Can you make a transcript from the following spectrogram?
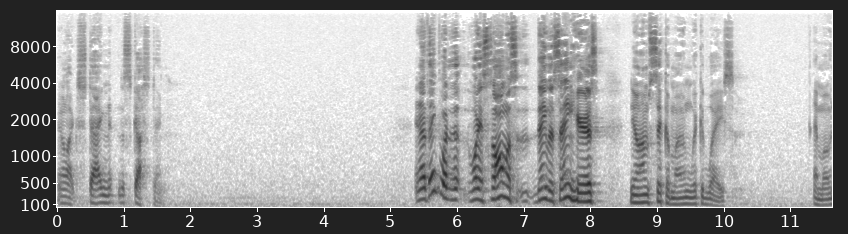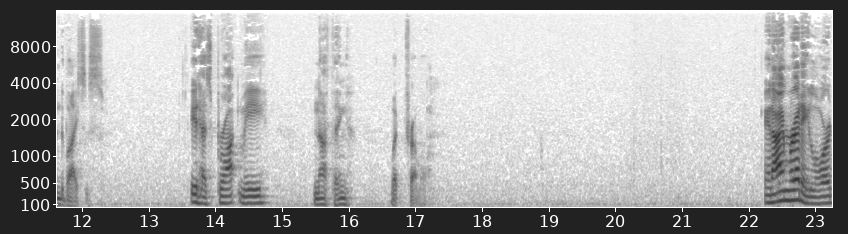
You know, like stagnant and disgusting. And I think what the, what his psalmist David is saying here is, you know, I'm sick of my own wicked ways and my own devices. It has brought me nothing but trouble. And I'm ready, Lord,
